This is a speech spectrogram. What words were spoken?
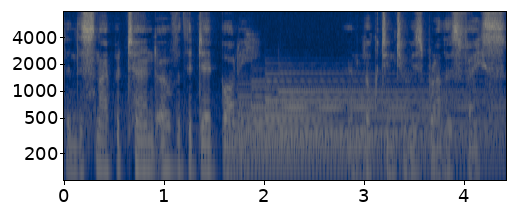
Then the sniper turned over the dead body and looked into his brother's face.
